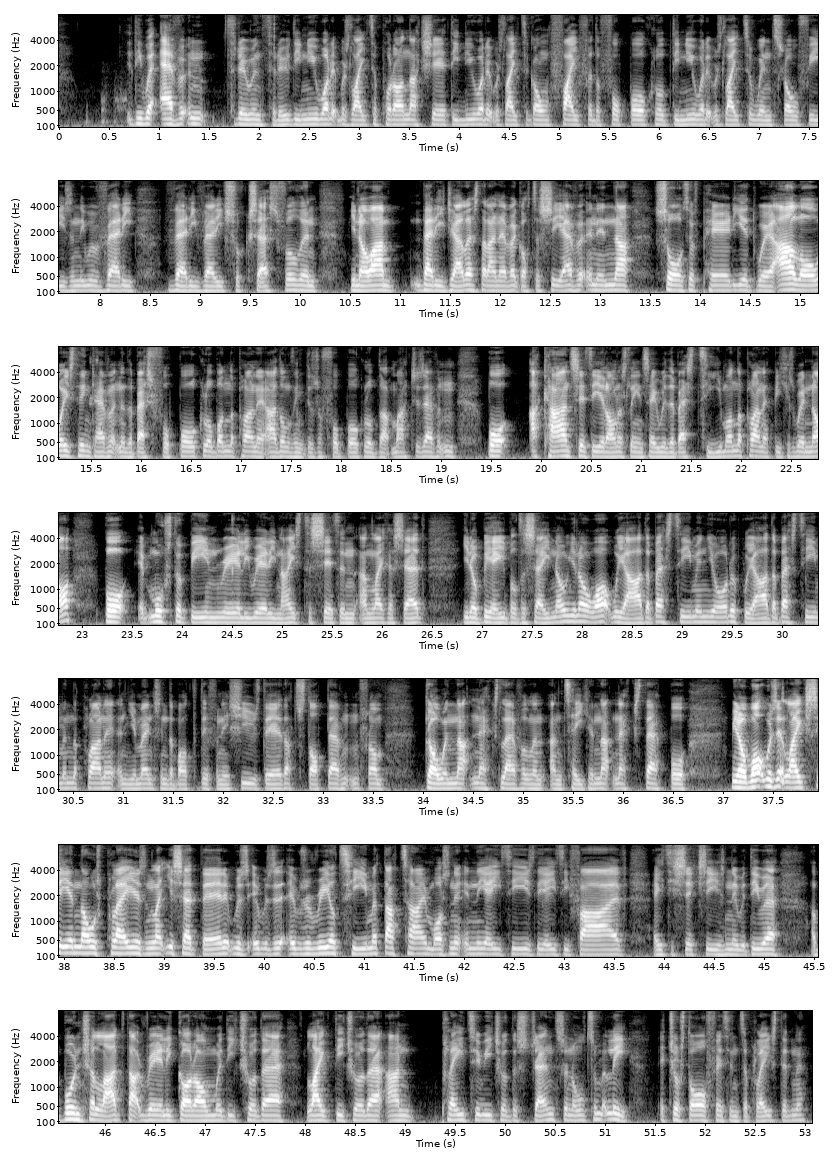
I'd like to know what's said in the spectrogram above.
they were Everton through and through. They knew what it was like to put on that shirt. They knew what it was like to go and fight for the football club. They knew what it was like to win trophies, and they were very, very, very successful. And you know, I'm very jealous that I never got to see Everton in that sort of period where I'll always think Everton are the best football club on the planet. I don't think there's a football club that matches Everton, but I can't sit here honestly and say we're the best team on the planet because we're not. But it must have been really, really nice to sit and, and like I said, you know, be able to say, no, you know what, we are the best team in Europe, we are the best team in the planet. And you mentioned the different issues there that stopped Everton from going that next level and, and taking that next step. But you know, what was it like seeing those players? And like you said there, it was it was it was a real team at that time, wasn't it? In the eighties, the 85, 86 season, they were, they were a bunch of lads that really got on with each other, liked each other, and played to each other's strengths. And ultimately, it just all fit into place, didn't it?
